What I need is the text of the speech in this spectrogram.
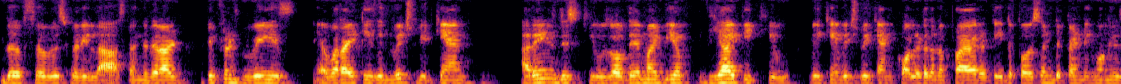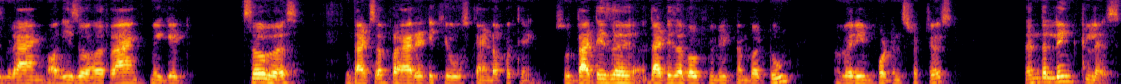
the service very last. And there are different ways, uh, varieties in which we can arrange these queues, or there might be a VIP queue, we can, which we can call it as a priority. The person, depending on his rank or his or her rank, may get service. So that's a priority queues kind of a thing. So that is a that is about unit number two very important structures. Then the linked list.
